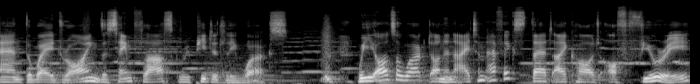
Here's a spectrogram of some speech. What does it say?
and the way drawing the same flask repeatedly works. We also worked on an item affix that I called Off Fury.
